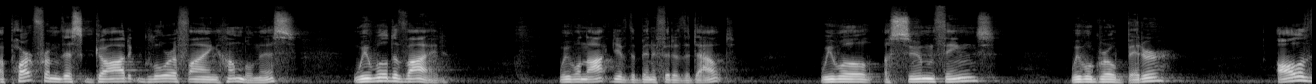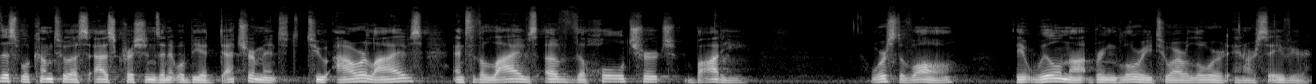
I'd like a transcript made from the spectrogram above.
apart from this God glorifying humbleness, we will divide. We will not give the benefit of the doubt. We will assume things, We will grow bitter. All of this will come to us as Christians, and it will be a detriment to our lives and to the lives of the whole church body. Worst of all, it will not bring glory to our Lord and our Savior,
